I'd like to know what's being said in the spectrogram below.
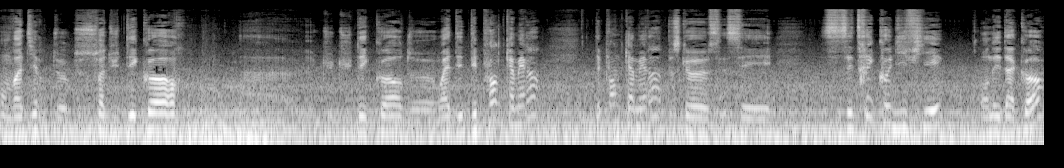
On, va dire que ce soit du décor, euh, du, décor, de, ouais, des, plans de caméra, des plans de caméra, parce que c'est, très codifié. On est d'accord,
